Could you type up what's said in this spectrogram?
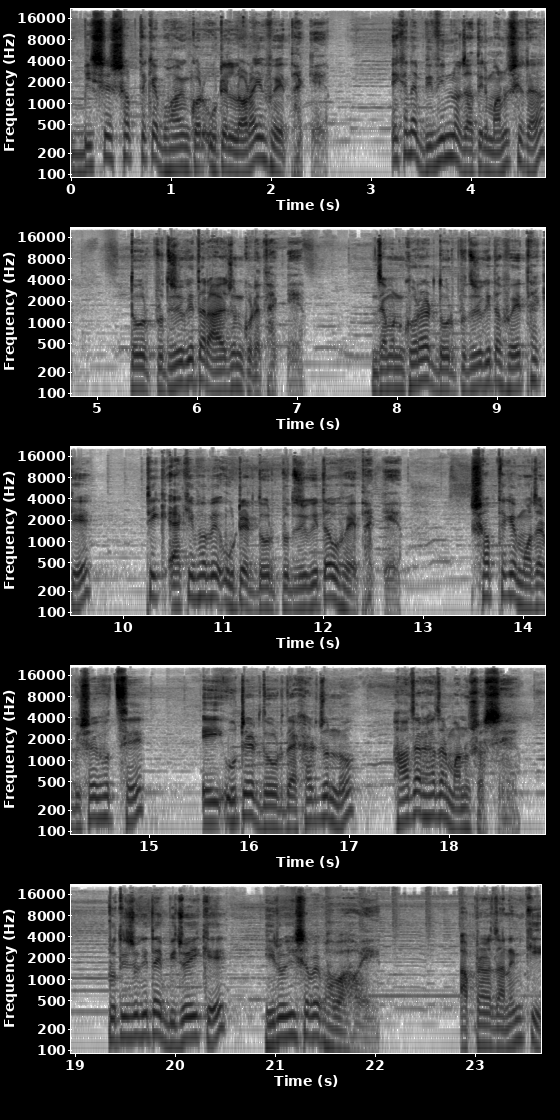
বিশ্বের সব থেকে ভয়ঙ্কর উটের লড়াই হয়ে থাকে। এখানে বিভিন্ন জাতির মানুষেরা দৌড় প্রতিযোগিতার আয়োজন করে থাকে। যেমন ঘোড়ার দৌড় প্রতিযোগিতা হয়ে থাকে, ঠিক একইভাবে উটের দৌড় প্রতিযোগিতাও হয়ে থাকে। সব থেকে মজার বিষয় হচ্ছে এই উটের দৌড় দেখার জন্য হাজার হাজার মানুষ আসে। প্রতিযোগিতায় বিজয়ীকে হিরো হিসাবে ভাবা হয়। আপনারা জানেন কি,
